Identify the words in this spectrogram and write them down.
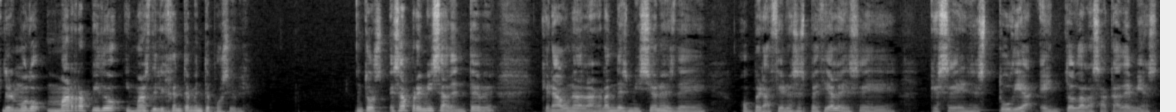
del modo más rápido y más diligentemente posible. Entonces, esa premisa de Entebbe, que era una de las grandes misiones de operaciones especiales eh, que se estudia en todas las academias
